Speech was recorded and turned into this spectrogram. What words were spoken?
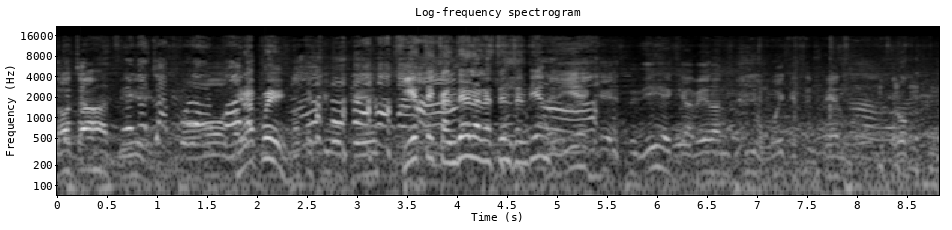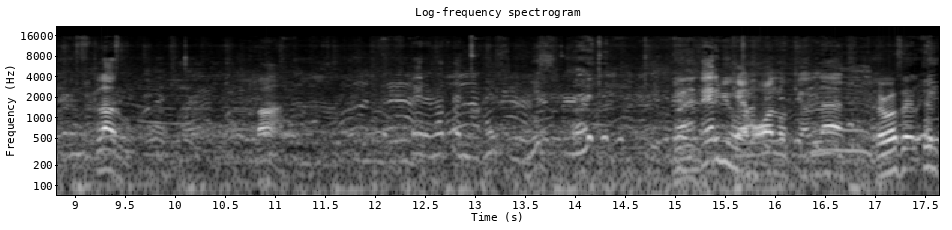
No te hagas así. Venga, chapura, No. Mira pues, No te equivoques. siete candelas le está encendiendo. Te dije que, te dije que a ver a mi tío, güey, que se enferma. Creo que, claro. Va. Pero no te enojes. De nervio. Qué bolo que hablas. Le voy a hacer... El-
